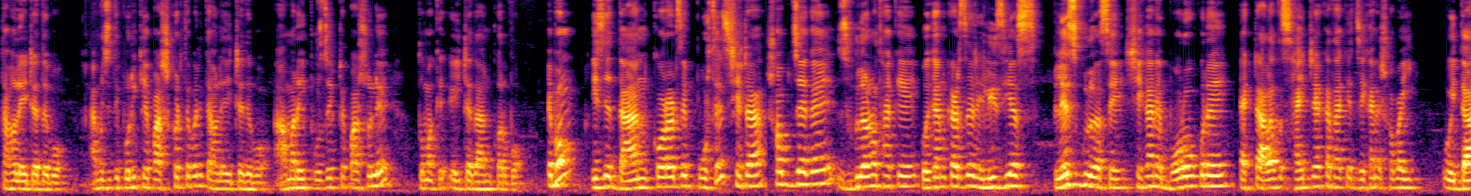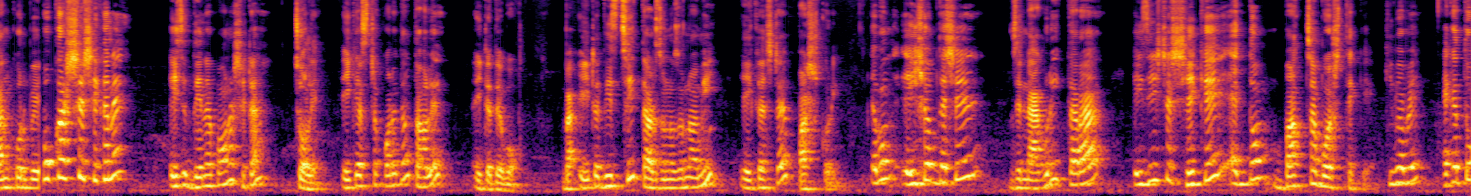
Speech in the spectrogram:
তাহলে এটা দেবো। আমি যদি পরীক্ষায় পাশ করতে পারি, তাহলে এইটা দেবো। আমার এই প্রজেক্টে পাশ হলে তোমাকে এইটা দান করব। এবং এই যে দান করার যে প্রসেস সেটা সব জায়গায় ঝুলানো থাকে। ওইখানকার যে রিলিজিয়াস প্লেসগুলো আছে, সেখানে বড় করে একটা আলাদা সাইড রাখা থাকে, যেখানে সবাই ওই দান করবে। প্রকাশ্যে সেখানে এই যে দেনা পাওনা, সেটা চলে। এই কাজটা করে দাও, তাহলে এইটা দেবো। বা এইটা দিচ্ছি, তার জন্য জন্য আমি এই কাজটা পাশ করি। এবং এইসব দেশে যে নাগরিক, তারা এই জিনিসটা শেখে একদম বাচ্চা বয়স থেকে। কীভাবে? একে তো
